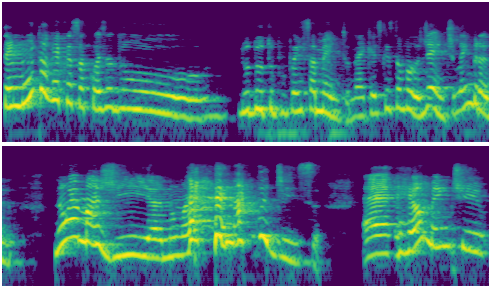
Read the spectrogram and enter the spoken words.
tem muito a ver com essa coisa do, do duplo pensamento, né? Que eles estão falando, gente, lembrando, não é magia, não é nada disso. É realmente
